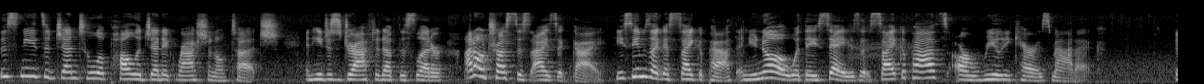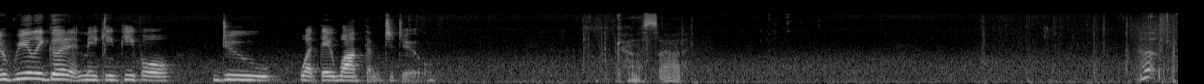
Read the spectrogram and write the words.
this needs a gentle, apologetic, rational touch. And he just drafted up this letter. I don't trust this Isaac guy. He seems like a psychopath, and you know what they say is that psychopaths are really charismatic. They're really good at making people do what they want them to do. Kind of sad.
